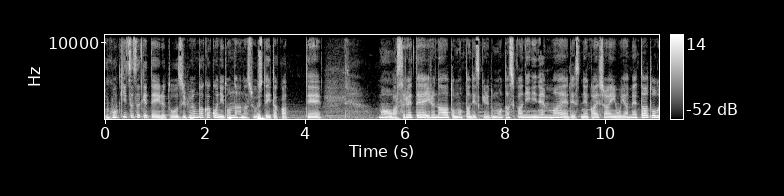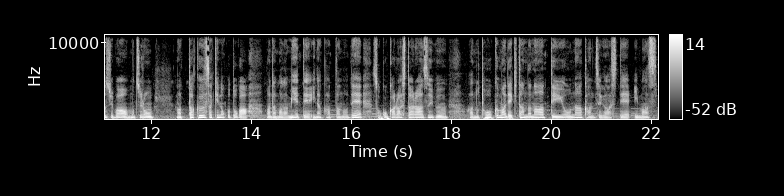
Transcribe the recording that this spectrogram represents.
う動き続けていると自分が過去にどんな話をしていたかってまあ忘れているなと思ったんですけれども確かに2年前ですね会社員を辞めた当時はもちろん全く先のことがまだまだ見えていなかったのでそこからしたら随分あの遠くまで来たんだなっていうような感じがしています。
